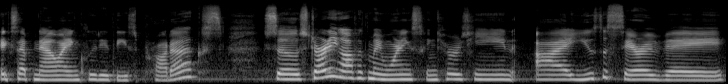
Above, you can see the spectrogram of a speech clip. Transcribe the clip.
except now I included these products. So, starting off with my morning skincare routine, I use the CeraVe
